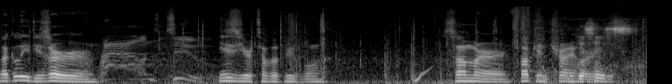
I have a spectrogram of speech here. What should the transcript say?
Luckily, these are easier type of people. Some are fucking I'm tryhards. just. Yeah.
